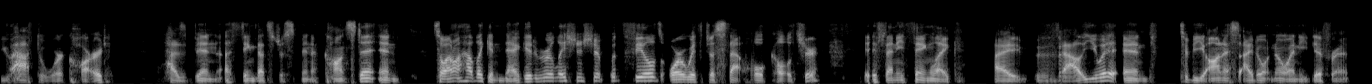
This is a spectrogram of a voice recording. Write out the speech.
you have to work hard has been a thing that's just been a constant. And so I don't have like a negative relationship with fields or with just that whole culture. If anything, like I value it. And to be honest, I don't know any different.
